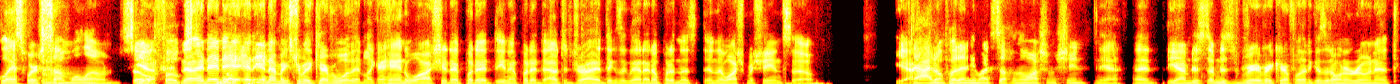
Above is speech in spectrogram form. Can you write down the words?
glassware some will own. So, yeah. folks, No, and and, like and, Nick- and I'm extremely careful with it. Like I hand wash it. I put it, you know, put it out to dry and things like that. I don't put it in the in the washing machine. So, yeah, I don't put any of my stuff in the washing machine. yeah, I, yeah. I'm just I'm just very very careful with it because I don't want to ruin it.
